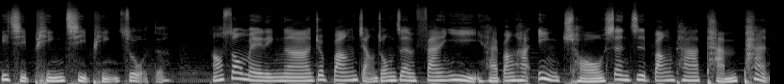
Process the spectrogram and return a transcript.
一起平起平坐的。然后宋美龄呢，就帮蒋中正翻译，还帮他应酬，甚至帮他谈判，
